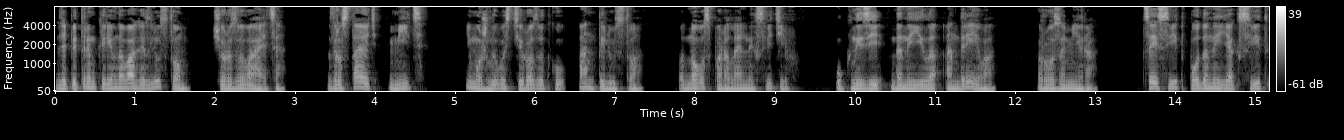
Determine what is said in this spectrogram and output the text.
Для підтримки рівноваги з людством, що розвивається, зростають міць і можливості розвитку антилюдства одного з паралельних світів. У книзі Даниїла Андрієва Роза Міра цей світ поданий як світ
